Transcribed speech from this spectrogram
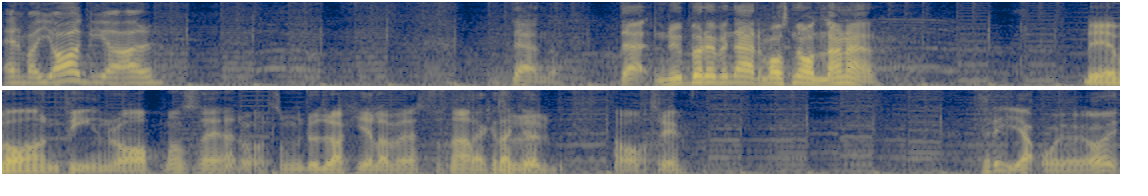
än vad jag gör. Den. Där. Nu börjar vi närma oss nollan här. Det var en fin rap måste jag säga då, som du drack hela väl så snabbt. Tackar, tackar. Du- Ja, tre. Trea, oj oj oj.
